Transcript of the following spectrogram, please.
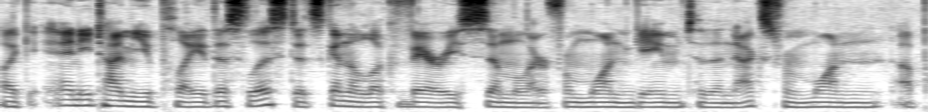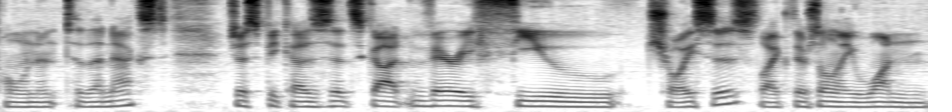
Like anytime you play this list, it's gonna look very similar from one game to the next, from one opponent to the next, just because it's got very few choices. Like there's only one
